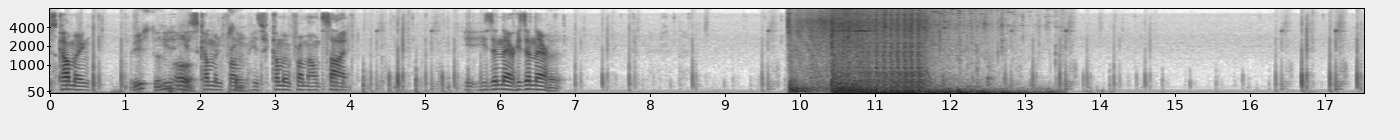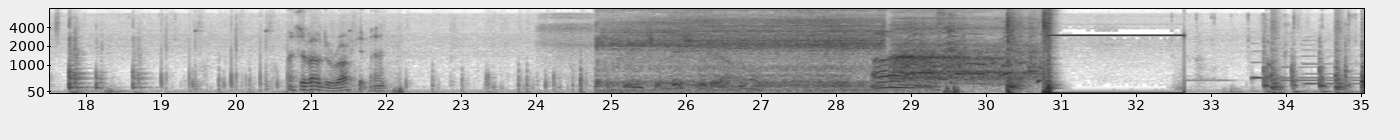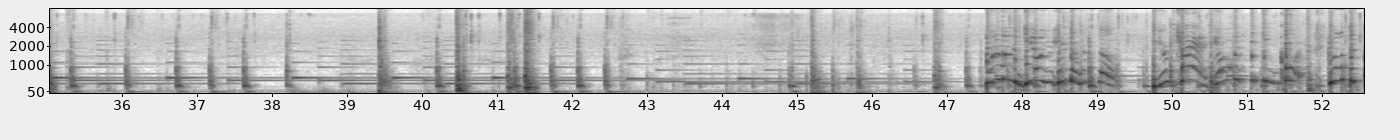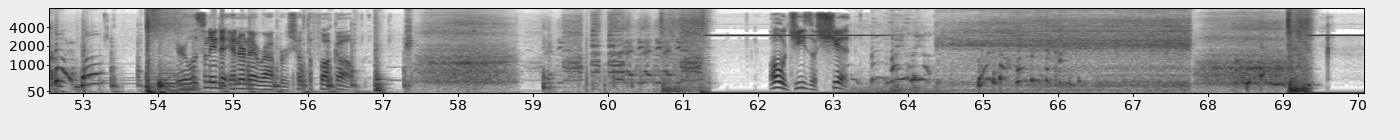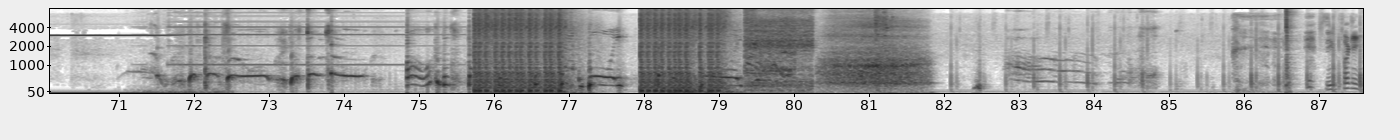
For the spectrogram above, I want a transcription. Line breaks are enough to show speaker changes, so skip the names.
He's coming.
Houston?
He,
oh.
He's coming from.
so-
He's coming from outside. He, he's in there. He's in there.
Alright. I survived a rocket, man.
Fuck. Listening to internet rappers. Shut the fuck up. Oh Jesus shit!
Hey, Leo. What the heck is the Oh, look at this fat boy. Fat boy. Fat
Is he fucking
